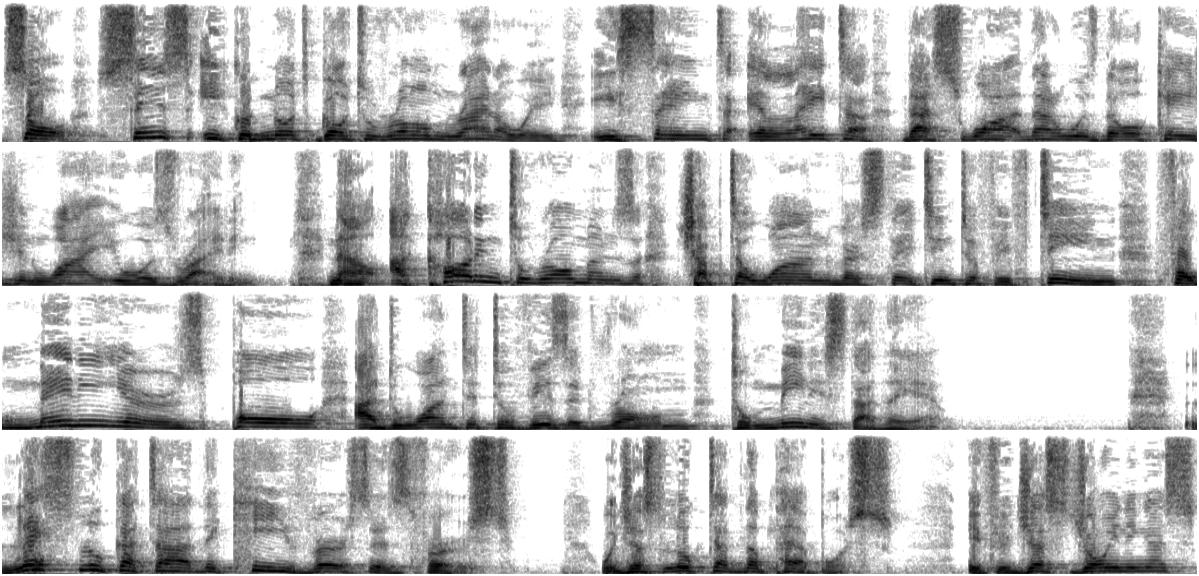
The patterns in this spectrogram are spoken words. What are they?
So since he could not go to Rome right away, he sent a letter. That's why that was the occasion why he was writing. Now, according to Romans chapter 1 verse 13 to 15, for many years Paul had wanted to visit Rome to minister there. Let's look at uh, the key verses first. We just looked at the purpose. If you're just joining us,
